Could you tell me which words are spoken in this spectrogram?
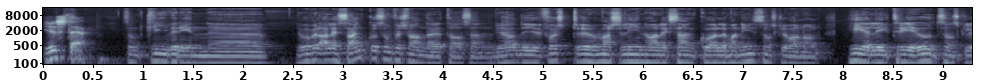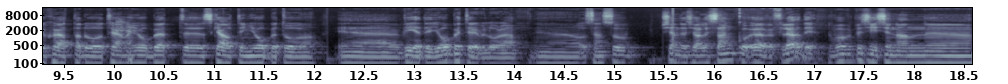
Just det. Som kliver in eh, det var väl Alexanko som försvann där ett tag sen. Vi hade ju först eh, Marcelino, Alexanko och Alemani som skulle vara någon helig treudd som skulle sköta då tränarjobbet, eh, scoutingjobbet och eh, VD-jobbet är det väl då. Eh, och sen så kändes ju Alessanko överflödig. Det var väl precis innan, eh,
